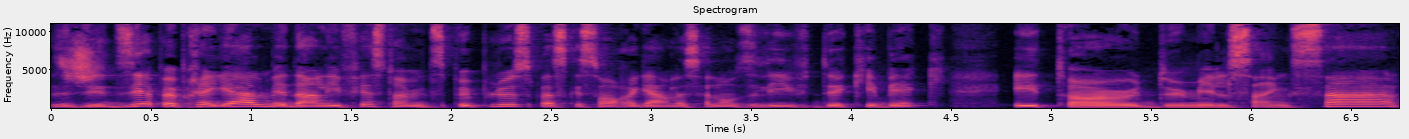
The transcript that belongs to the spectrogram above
j'ai dit à peu près égal, mais dans les faits, c'est un petit peu plus parce que si on regarde le Salon du livre de Québec est un 2500.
